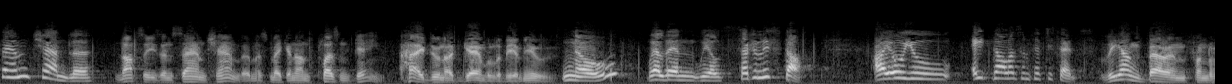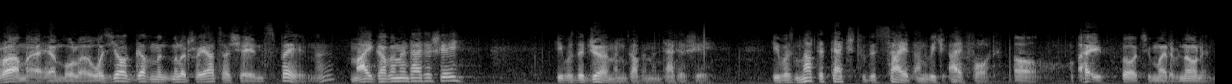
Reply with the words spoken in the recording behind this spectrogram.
Sam Chandler. Nazis and Sam Chandler must make an unpleasant game. I do not gamble to be amused. No? Well, then we'll certainly stop. I owe you $8.50. The young Baron von Ramme, Herr Muller, was your government military attaché in Spain, huh? My government attaché? He was the German government attaché. He was not attached to the side on which I fought. Oh, I thought you might have known him.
